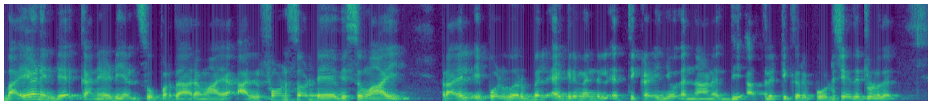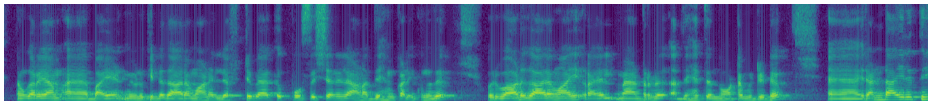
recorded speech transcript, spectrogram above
ബയേണിന്റെ കനേഡിയൻ സൂപ്പർ താരമായ അൽഫോൺസോ ഡേവിസുമായി റയൽ ഇപ്പോൾ വെർബൽ അഗ്രിമെന്റിൽ എത്തിക്കഴിഞ്ഞു എന്നാണ് ദി അത്ലറ്റിക് റിപ്പോർട്ട് ചെയ്തിട്ടുള്ളത്. നമുക്കറിയാം ബയൺ മ്യൂണിക്കിന്റെ താരമാണ്. ലെഫ്റ്റ് ബാക്ക് പൊസിഷനിലാണ് അദ്ദേഹം കളിക്കുന്നത്. ഒരുപാട് കാലമായി റയൽ മാഡ്രിഡ് അദ്ദേഹത്തെ നോട്ടമിട്ടിട്ട് രണ്ടായിരത്തി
